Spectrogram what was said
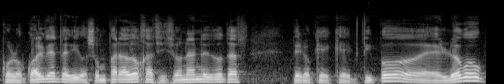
Con lo cual, ya te digo, son paradojas y son anécdotas pero que, que el tipo eh, luego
